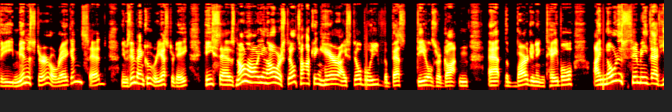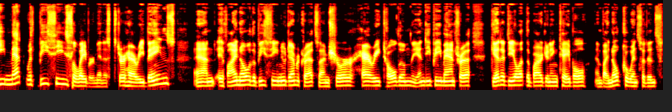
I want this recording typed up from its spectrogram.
the minister, O'Regan, said, he was in Vancouver yesterday. He says, No, no, you know, we're still talking here. I still believe the best deals are gotten at the bargaining table. I noticed, Simi, that he met with BC's Labour Minister, Harry Bains. And if I know the BC New Democrats, I'm sure Harry told them the NDP mantra get a deal at the bargaining table. And by no coincidence,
